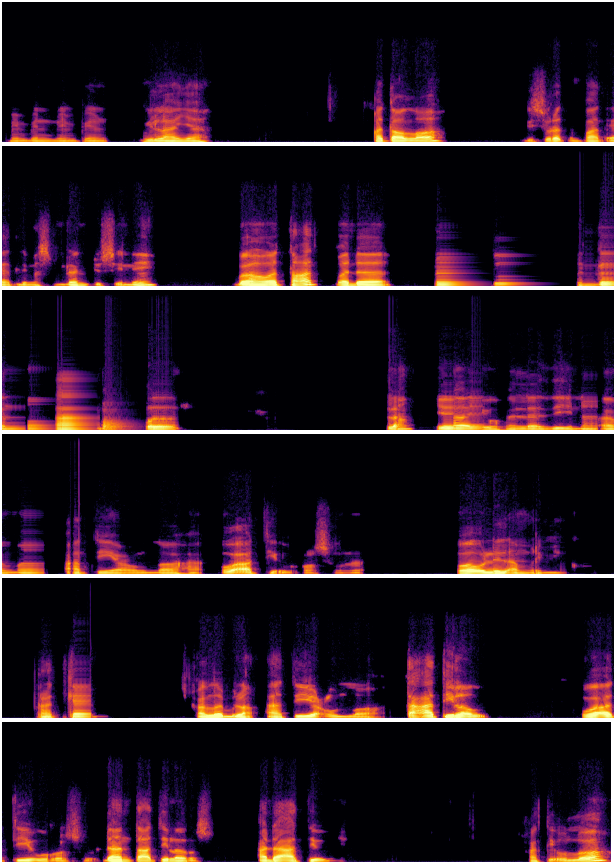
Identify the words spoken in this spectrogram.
pemimpin-pemimpin wilayah. Kata Allah, di surat 4 ayat 59 juz ini bahwa taat pada bilang ya ayyuhalladzina amanu atiullaha wa atiur rasul wa ulil amri minkum. Perhatikan Allah bilang atiullah, taatilah wa atiur rasul dan taatilah rasul. Ada atiunya. Atiullah,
